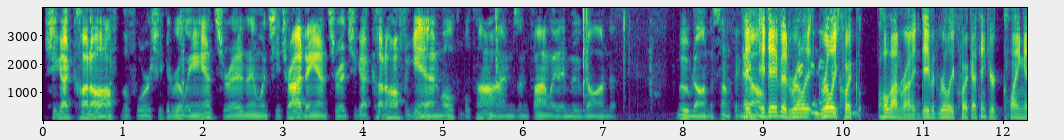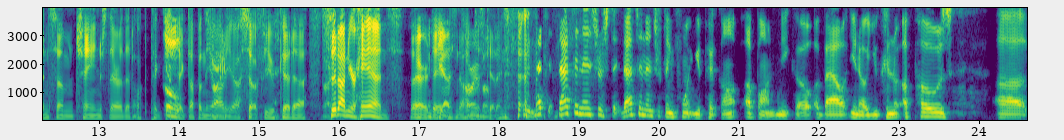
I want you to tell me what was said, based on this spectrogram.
she got cut off before she could really answer it, and then when she tried to answer it, she got cut off again multiple times, and finally they moved on to moved on to something hey, else. Hey, David, really, really quick. Hold on, Ronnie. David, really quick. I think you're clanging some change there that'll pick, get oh, picked up in the sorry. audio. So if you could uh, sit on your hands there, David. no, I'm just kidding. that's that's an interesting that's an interesting point you pick up, up on, Nico. About you know you can oppose uh,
